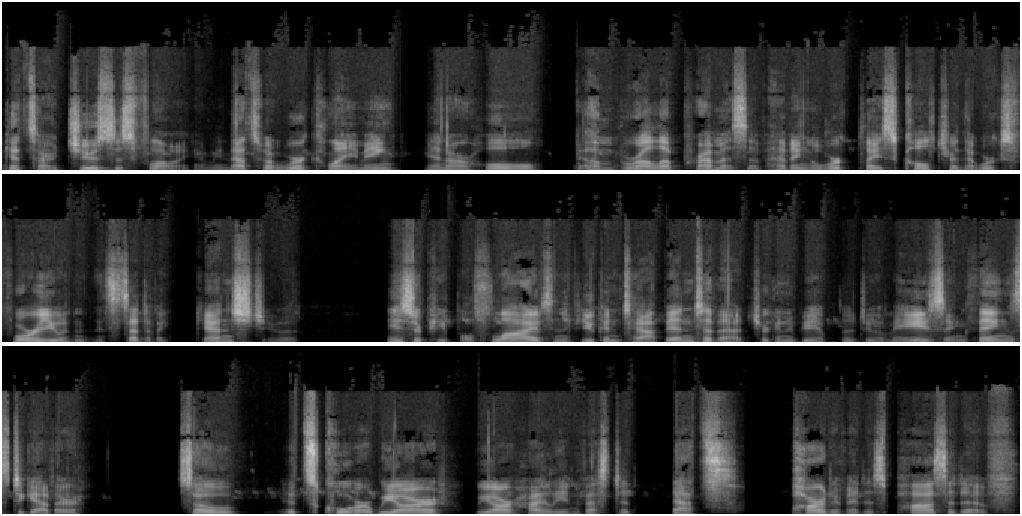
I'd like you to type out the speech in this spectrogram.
gets our juices flowing. I mean, that's what we're claiming in our whole umbrella premise of having a workplace culture that works for you instead of against you. These are people's lives. And if you can tap into that, you're going to be able to do amazing things together. So it's core. We are we are highly invested. That's part of it is positive.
